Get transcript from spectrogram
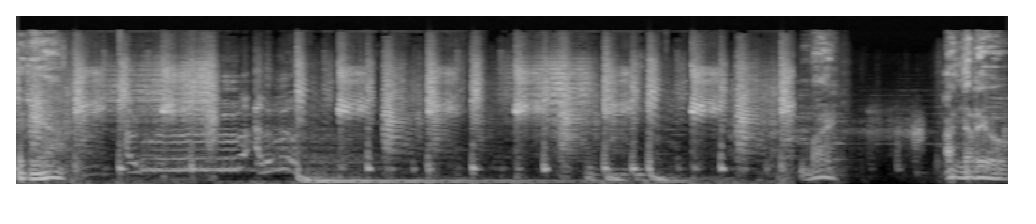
ceria. Ya. Bye. Andreu.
